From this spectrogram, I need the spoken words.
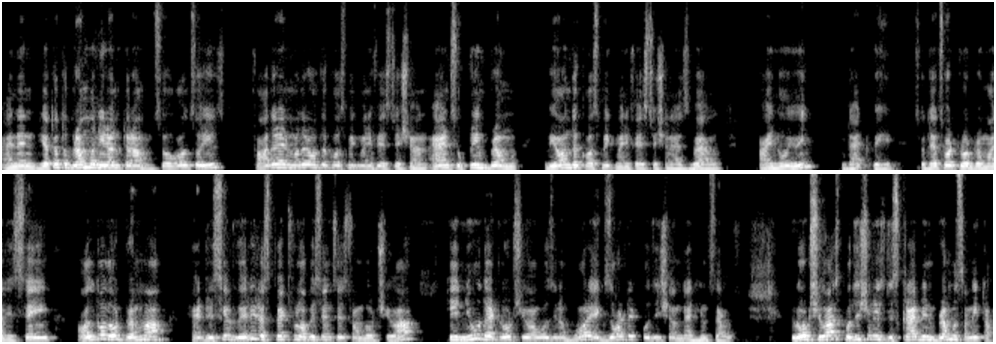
And then Yatato Brahma Nirantaram. So also he is father and mother of the cosmic manifestation and supreme Brahma beyond the cosmic manifestation as well. I know you in that way. So that's what Lord Brahma is saying. Although Lord Brahma had received very respectful obeisances from Lord Shiva, he knew that Lord Shiva was in a more exalted position than himself. Lord Shiva's position is described in Brahma Samhita.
